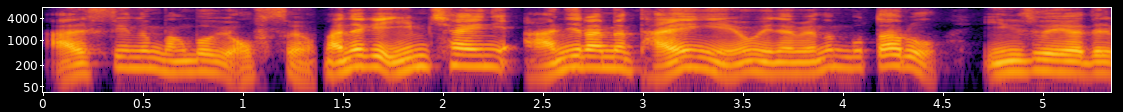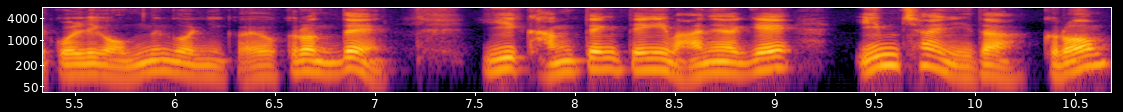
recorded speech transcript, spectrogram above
알 수 있는 방법이 없어요. 만약에 임차인이 아니라면 다행이에요. 왜냐면은 뭐 따로 인수해야 될 권리가 없는 거니까요. 그런데 이 강땡땡이 만약에 임차인이다. 그럼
